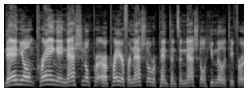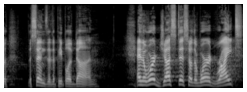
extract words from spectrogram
Daniel praying a national pr- prayer for national repentance and national humility for the sins that the people have done. And the word justice or the word right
